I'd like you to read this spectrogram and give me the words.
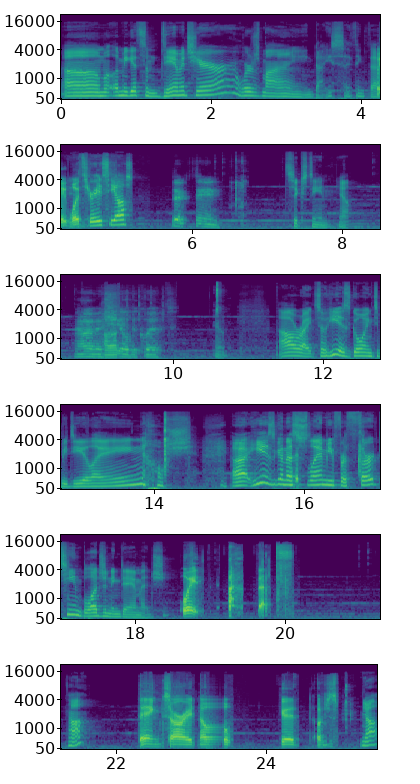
Um, let me get some damage here. Where's my dice? I think that. Wait, is what's your AC, Austin? 16. 16? Yeah. Now I have a Uh, shield equipped. All right, so he is going to be dealing. Oh shit. Uh, he is gonna slam you for 13 bludgeoning damage. Wait, that's Huh? dang. Sorry, no, good. I'm just Yeah.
